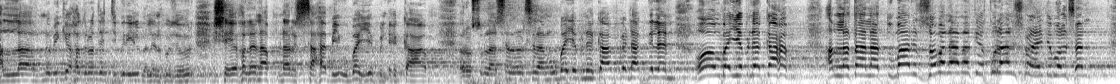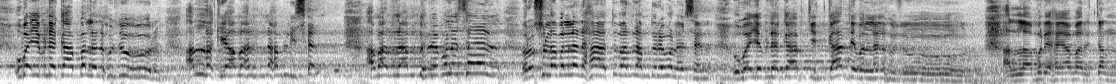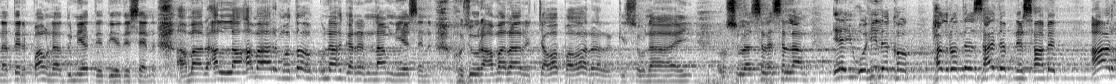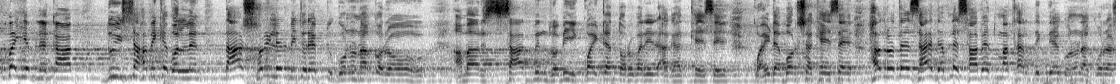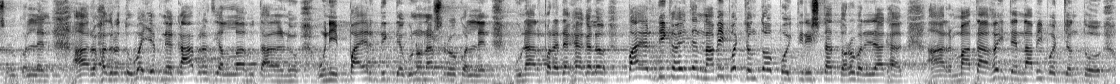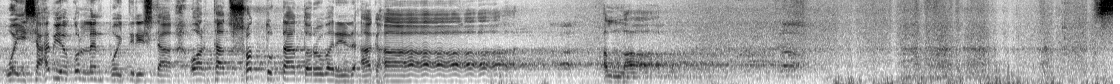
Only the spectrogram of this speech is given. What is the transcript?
আল্লাহর নবীকে হজরতে জিবরিল বললেন, হুজুর, সে হলেন আপনার সাহাবি উবাই ইবনে কাব। রসুল্লাহ সাল্লাহ সাল্লাম উবাই ইবনে কাবকে ডাক দিলেন, ও উবাই ইবনে কাব, আল্লাহ তাআলা তোমার জবানে আমাকে কোরআন শোনাইতে বলছেন উবাই ইবনে কাব বললেন হুজুর, আল্লাহ কি আমার নাম লিছেন আমার নাম ধরে বলেছেন। রসুল্লাহ বললেন হ্যাঁ তোমার নাম ধরে বলেছেন। উবাই ইবনে কাব চিৎকার দিয়ে বললেন, হুজুর, আল্লাহ মনে হয় আমার জান্নাতের পাওনা দুনিয়াতে দিয়ে দিয়েছেন। আমার আল্লাহ আমার মতো গুনাহগারের নাম নিয়েছেন। হুজুর, আমার আর চাওয়া পাওয়ার আর কিছু নাই। রসুল্লাহ সাল্লাহ সাল্লাম এই ওহি লেখক হজরতে সাহেদ ইবনে সাবেত আর উবাই ইবনে কাব দুই সাহাবিকে বললেন, তার শরীরের ভিতরে একটু গণনা করো। আমার সাদ বিন রবি কয়টা তরবারির আঘাত খেয়েছে, কয়টা বর্ষা খেয়েছে। হজরতে সাহেদ ইবনে সাবেত মাথার দিক দিয়ে গণনা করা শুরু করলেন। আর হজরত উবাই ইবনে কাব রাজি আল্লাহ তালানু উনি পায়ের দিক দিয়ে গণনা শুরু করলেন। গুনার পরে দেখা গেল, পায়ের দিক হইতে নাভি পর্যন্ত পঁয়ত্রিশটা তরবারির আঘাত, আর মাথা হইতে নাভি পর্যন্ত ওই সাহাবিও করলেন পঁয়ত্রিশটা, অর্থাৎ সত্তরটা তরবারির আঘাত। আল্লাহ।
